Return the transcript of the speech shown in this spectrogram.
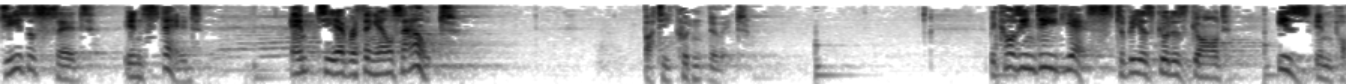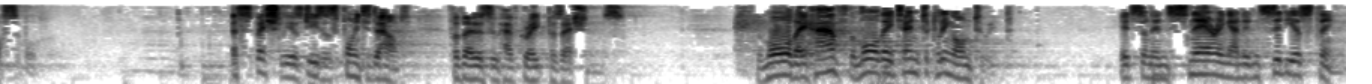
Jesus said, instead, empty everything else out. But he couldn't do it. Because indeed, yes, to be as good as God is impossible. Especially as Jesus pointed out for those who have great possessions. The more they have, the more they tend to cling on to it. It's an ensnaring and insidious thing.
